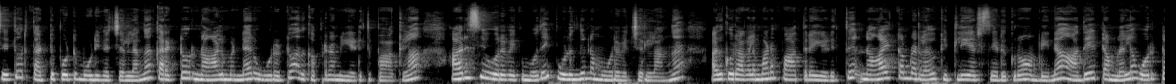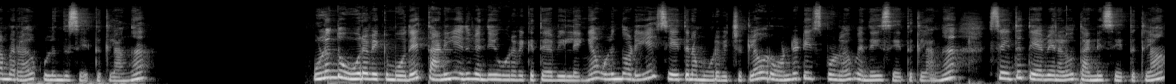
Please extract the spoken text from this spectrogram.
சேர்த்து ஒரு தட்டு போட்டு மூடி வச்சிடலாங்க. கரெக்டாக ஒரு நாலு மணி நேரம் ஊறட்டும். அதுக்கப்புறம் நம்ம எடுத்து பார்க்கலாம். அரிசி ஊற வைக்கும் போதே புழுந்து நம்ம ஊற வச்சிடலாங்க. அதுக்கு ஒரு அகலமான பாத்திரம் எடுத்து நாலு டம்ளர் அளவுக்கு இட்லி அரிசி எடுக்கிறோம் அப்படின்னா அதே டம்ளரில் ஒரு டம்ளர் அளவுக்கு உளுந்து சேர்த்துக்கலாங்க. உளுந்து ஊற வைக்கும் போதே தனியாக எதுவும் வெந்தயம் ஊற வைக்க தேவையில்லைங்க. உளுந்தோடையே சேர்த்து நம்ம ஊற வச்சுக்கலாம். ஒரு ஒன்றரை டீஸ்பூன் அளவு வெந்தயம் சேர்த்துக்கலாங்க. சேர்த்து தேவையான அளவு தண்ணி சேர்த்துக்கலாம்.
